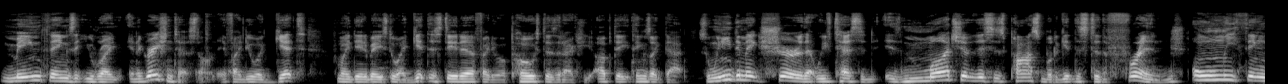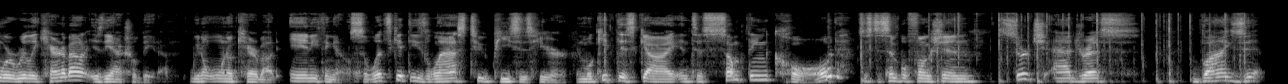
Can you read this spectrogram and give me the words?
main things that you write integration tests on. If I do a get for my database, do I get this data? If I do a post, does it actually update? Things like that. So we need to make sure that we've tested as much of this as possible to get this to the fringe. Only thing we're really caring about is the actual data. We don't want to care about anything else. So let's get these last two pieces here and we'll get this guy into something called just a simple function search address by zip.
